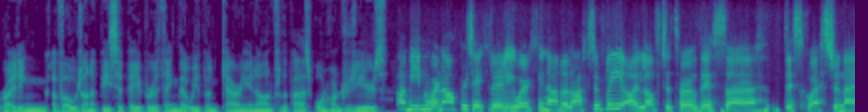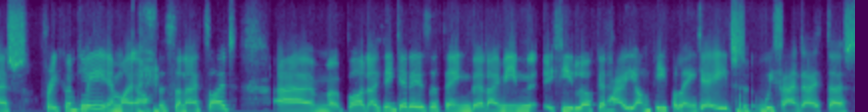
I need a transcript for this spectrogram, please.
writing a vote on a piece of paper thing that we've been carrying on for the past 100 years? I mean, we're not particularly working on it actively. I love to throw this uh, this question out frequently in my office and outside. Um, but I think it is a thing that, I mean, if you look at how young people engage, we found out that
